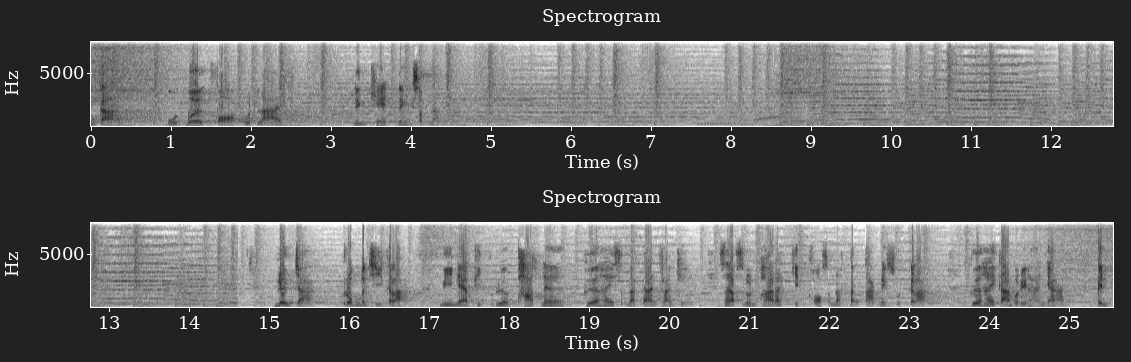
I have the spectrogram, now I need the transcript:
รงการ Food Work for Good Life หนึ่งเขตหนึ่งสำนัก เนื่องจากกรมบัญชีกลาง มีแนวคิดเรื่องพาร์ทเนอร์ เพื่อให้สำนักงานคลังเขต สนับสนุนภารกิจของสำนักต่างๆ ในส่วนกลาง เพื่อให้การบริหารงานเป็นไป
